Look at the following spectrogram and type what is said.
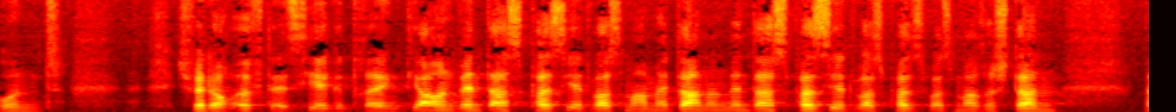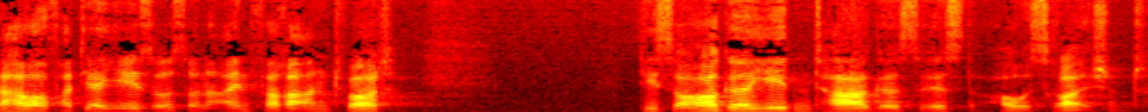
Und ich werde auch öfters hier gedrängt, ja, und wenn das passiert, was machen wir dann? Und wenn das passiert, was, was mache ich dann? Darauf hat ja Jesus so eine einfache Antwort. Die Sorge jeden Tages ist ausreichend.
